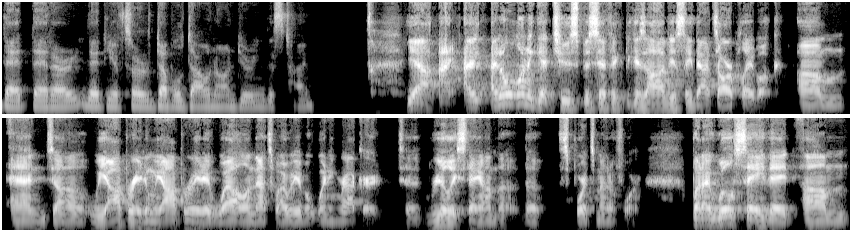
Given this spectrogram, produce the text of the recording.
that that are that you have sort of doubled down on during this time? Yeah, I, I, I don't want to get too specific because obviously that's our playbook. Um, and uh, we operate and we operate it well, and that's why we have a winning record to really stay on the, the sports metaphor. But I will say that um,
